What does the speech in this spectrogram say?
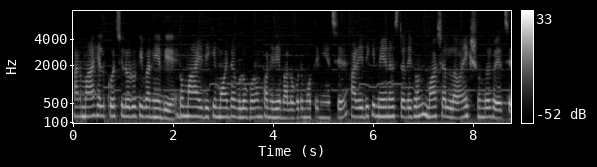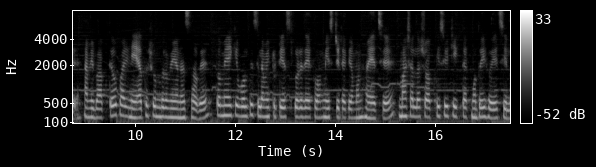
আর মা হেল্প করছিল রুটি বানিয়ে দিয়ে। তো মা এদিকে ময়দাগুলো গরম পানি দিয়ে ভালো করে মতে নিয়েছে। আর এদিকে মেয়োনেজটা দেখুন মাশাল্লাহ অনেক সুন্দর হয়েছে। আমি ভাবতেও পারিনি এত সুন্দর মেয়োনেজ হবে। তো মেয়েকে বলতেছিলাম, একটু টেস্ট করে দেখো, মিষ্টিটা কেমন হয়েছে? মাশাল্লাহ সবকিছুই ঠিকঠাক মতোই হয়েছিল।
